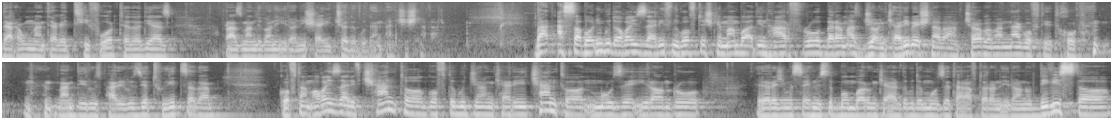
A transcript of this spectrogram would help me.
در همون منطقه تیفور تعدادی از رزمندگان ایرانی شهید شده بودن 5 نفر. بعد عصبانی بود. آقای ظریف میگفتش که من باید این حرف رو برم از جانکری بشنوم. چرا به من نگفتید؟ خب من دیروز پریروز یه توییت زدم. گفتم آقای ظریف چند تا گفته بود جانکری؟ چند تا موضع ایران رو رژیم صهیونیستی بمبارون کرده بوده موضع طرفداران ایران رو؟ 200 تا.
